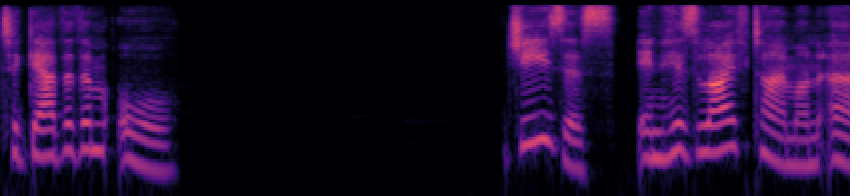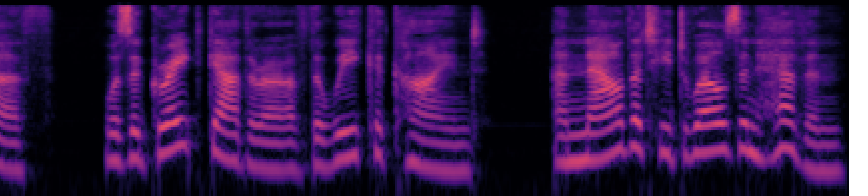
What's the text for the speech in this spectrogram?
to gather them all! Jesus, in his lifetime on earth, was a great gatherer of the weaker kind, and now that he dwells in heaven,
